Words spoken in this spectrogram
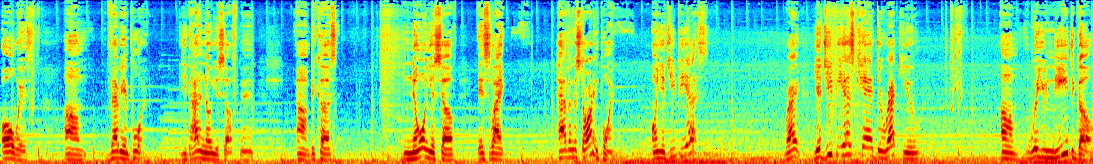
always um very important. You gotta know yourself, man. Um, because knowing yourself is like having a starting point on your GPS. Right? Your GPS can't direct you um, where you need to go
